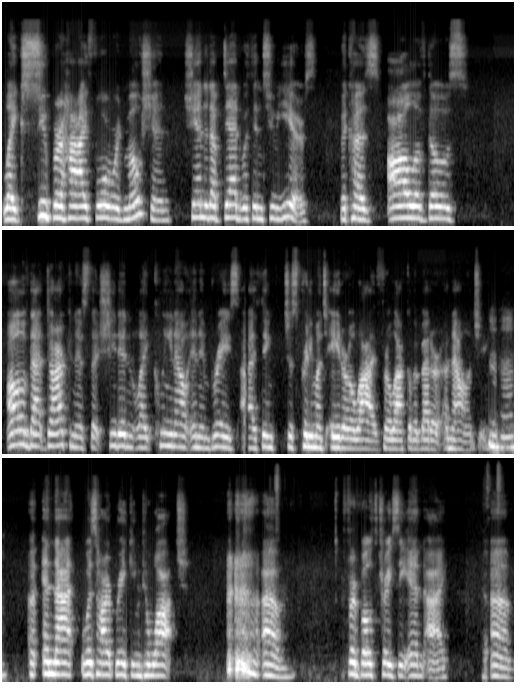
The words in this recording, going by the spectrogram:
like super high forward motion, she ended up dead within two years because all of those all of that darkness that she didn't like clean out and embrace, I think just pretty much ate her alive, for lack of a better analogy. Mm-hmm. Uh, and that was heartbreaking to watch um, for both Tracy and I. Um,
